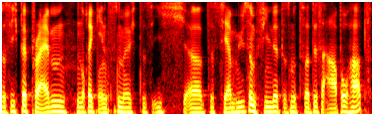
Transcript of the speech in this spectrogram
Was ich bei Prime noch ergänzen möchte, dass ich äh, das sehr mühsam finde, dass man zwar das Abo hat,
